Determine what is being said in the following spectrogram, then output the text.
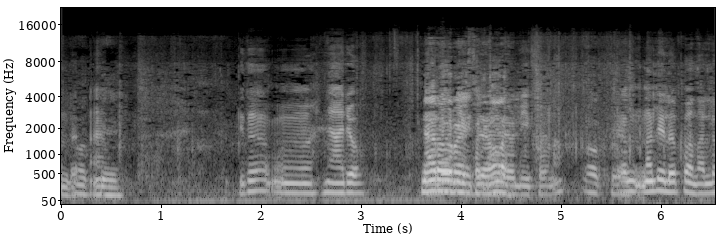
ഉണ്ട്. ഇത് ഞാരോ? ലീഫാണ് നല്ല എളുപ്പമാണ് നല്ല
